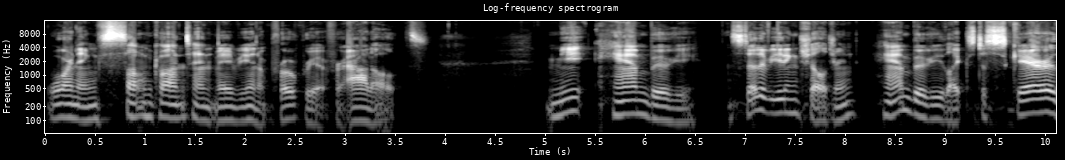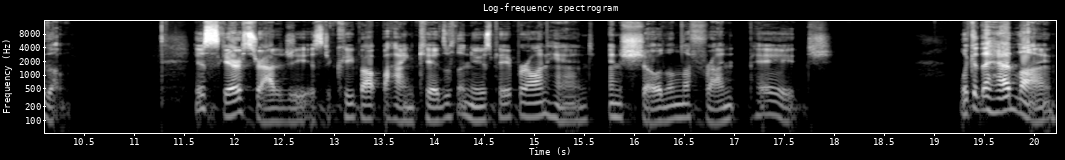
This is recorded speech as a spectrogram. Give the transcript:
warning, some content may be inappropriate for adults. Meet Ham. Instead of eating children, Ham Boogie likes to scare them. His scare strategy is to creep up behind kids with a newspaper on hand and show them the front page. Look at the headline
